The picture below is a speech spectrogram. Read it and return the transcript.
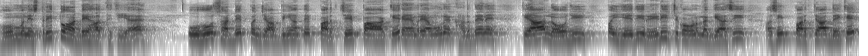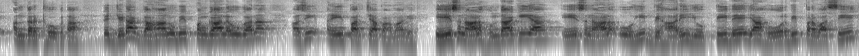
ਹੋਮ ਮਿਨਿਸਟਰੀ ਤੁਹਾਡੇ ਹੱਥ 'ਚ ਹੀ ਹੈ। ਉਹ ਸਾਡੇ ਪੰਜਾਬੀਆਂ ਤੇ ਪਰਚੇ ਪਾ ਕੇ ਕੈਮਰਿਆਂ ਮੂਹਰੇ ਖੜਦੇ ਨੇ ਕਿ ਆਹ ਲਓ ਜੀ, ਭਈਏ ਦੀ ਰੇੜੀ ਚਕਾਉਣ ਲੱਗਿਆ ਸੀ, ਅਸੀਂ ਪਰਚਾ ਦੇ ਕੇ ਅੰਦਰ ਠੋਕਤਾ। ਤੇ ਜਿਹੜਾ ਗਾਹਾਂ ਨੂੰ ਵੀ ਪੰਗਾ ਲਊਗਾ ਨਾ, ਅਸੀਂ ਐਂ ਪਰਚਾ ਪਾਵਾਂਗੇ। ਇਸ ਨਾਲ ਹੁੰਦਾ ਕੀ ਆ? ਇਸ ਨਾਲ ਉਹੀ ਬਿਹਾਰੀ ਯੂਪੀ ਦੇ ਜਾਂ ਹੋਰ ਵੀ ਪ੍ਰਵਾਸੀ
